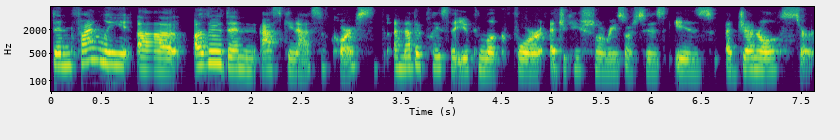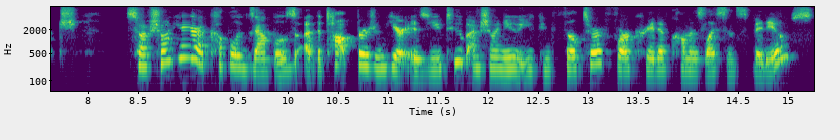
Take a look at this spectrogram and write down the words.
Then finally, uh, other than asking us, of course, another place that you can look for educational resources is a general search. So I've shown here a couple examples. Uh, the top version here is YouTube. I'm showing you you can filter for Creative Commons licensed videos.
